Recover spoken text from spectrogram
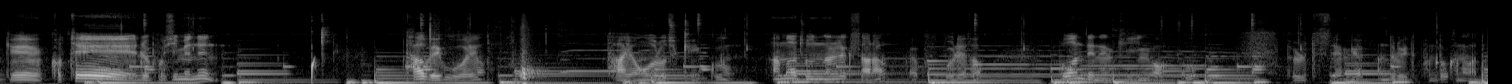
이게 겉에를 보시면은 다 외국어예요. 다 영어로 적혀있고 아마존 알렉사랑 구글에서 호환되는 기기인 것 같고 블루투스 연결, 안드로이드 폰도 가능하다.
